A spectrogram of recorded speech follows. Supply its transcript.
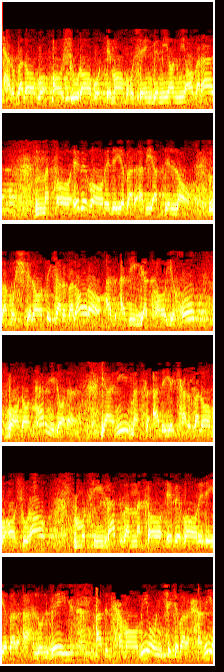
کربلا و آشورا و امام حسین به میان می آورد مصائب وارده بر ابی عبدالله و مشکلات کربلا را از های خود بالاتر می داند یعنی مسئله کربلا و آشورا مصیبت و مصائب وارده بر اهل البیت از تمامی اونچه که بر همه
